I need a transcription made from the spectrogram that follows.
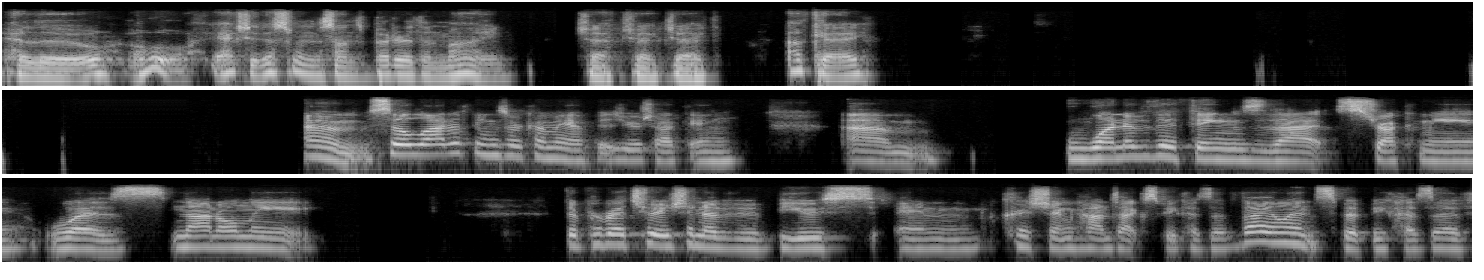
Hello. Oh, actually, this one sounds better than mine. Check, check, check. Okay. Um, so a lot of things are coming up as you're talking. Um, one of the things that struck me was not only the perpetuation of abuse in Christian context because of violence, but because of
